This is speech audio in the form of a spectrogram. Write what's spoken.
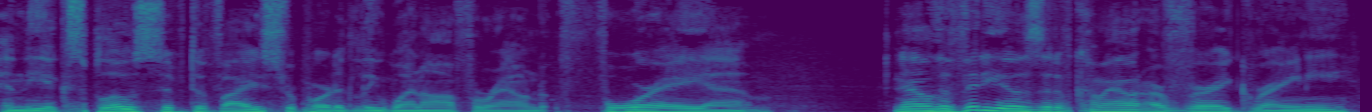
and the explosive device reportedly went off around 4 a.m. Now, the videos that have come out are very grainy,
